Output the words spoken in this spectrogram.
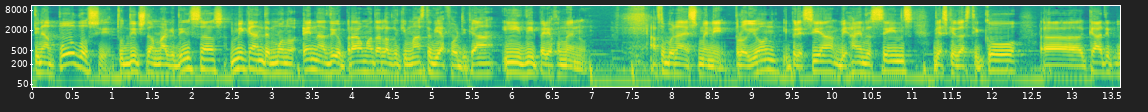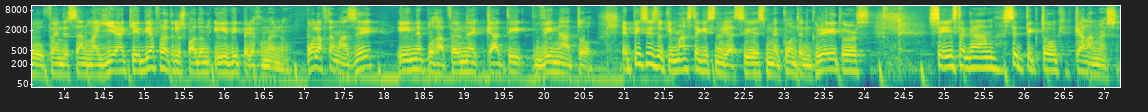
την απόδοση του digital marketing σας, μην κάνετε μόνο ένα-δύο πράγματα, αλλά δοκιμάστε διαφορετικά είδη περιεχομένου. Αυτό μπορεί να σημαίνει προϊόν, υπηρεσία, behind the scenes, διασκεδαστικό, κάτι που φαίνεται σαν μαγεία και διάφορα τέλος πάντων είδη περιεχομένου. Όλα αυτά μαζί είναι που θα φέρουν κάτι δυνατό. Επίσης δοκιμάστε και συνεργασίες με content creators, σε Instagram, σε TikTok και άλλα μέσα.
